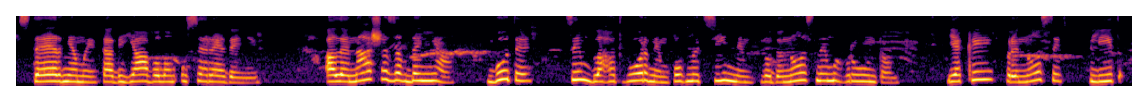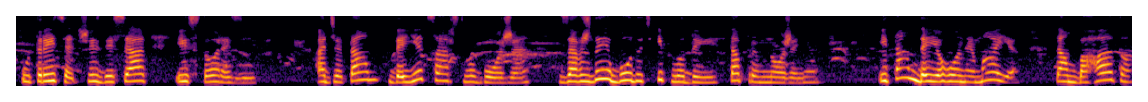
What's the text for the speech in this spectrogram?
з тернями та дияволом усередині. Але наше завдання бути цим благотворним, повноцінним, плодоносним ґрунтом, який приносить плід у 30, 60 і 100 разів. Адже там, де є царство Боже, завжди будуть і плоди та примноження. І там, де його немає, там багато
